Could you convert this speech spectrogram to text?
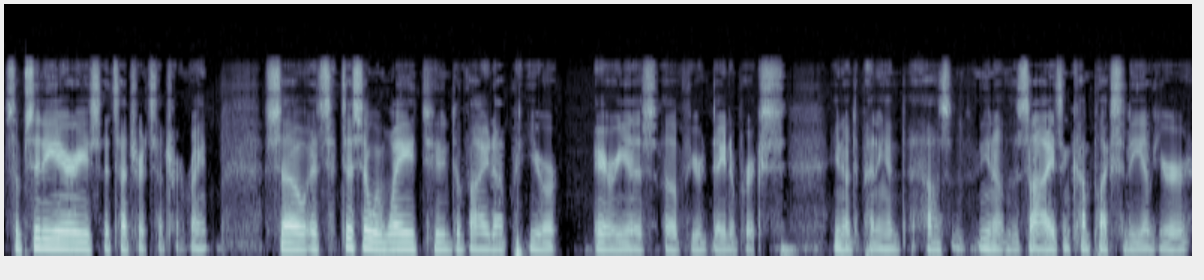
subsidiaries, et cetera, et cetera, right? So it's just a way to divide up your areas of your Databricks, you know, depending on how, you know, the size and complexity of your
